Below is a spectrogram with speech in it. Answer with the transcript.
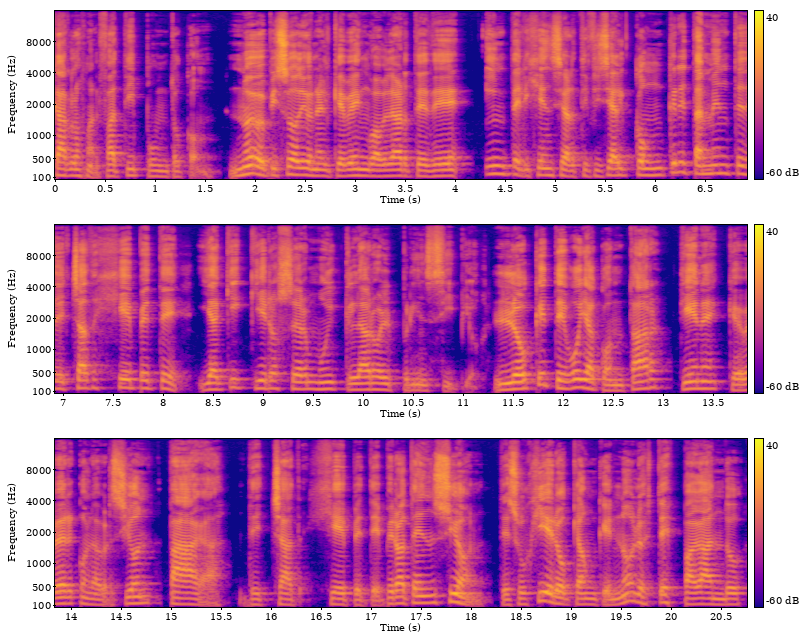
carlosmalfatti.com. Nuevo episodio en el que vengo a hablarte de inteligencia artificial, concretamente de ChatGPT. Y aquí quiero ser muy claro al principio. Lo que te voy a contar tiene que ver con la versión paga de ChatGPT. Pero atención, te sugiero que aunque no lo estés pagando,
